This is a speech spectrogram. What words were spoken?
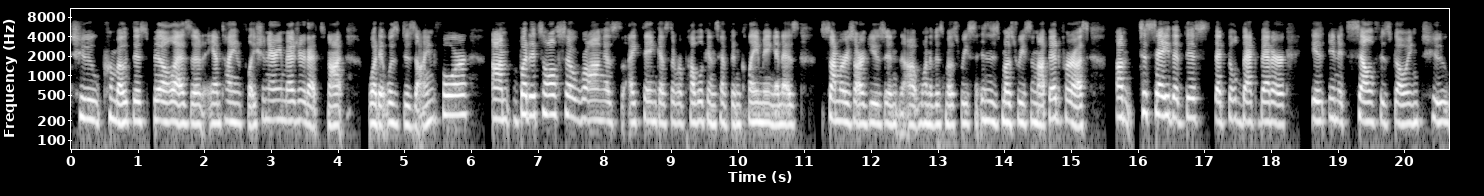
to promote this bill as an anti inflationary measure. That's not what it was designed for. Um, but it's also wrong, as I think, as the Republicans have been claiming, and as Summers argues in uh, one of his most recent in his most recent op-ed for us, um, to say that this that Build Back Better in, in itself is going to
